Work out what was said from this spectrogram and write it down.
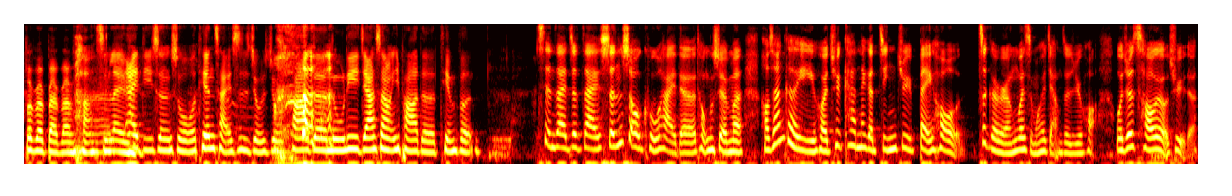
不不不不不之类的，爱迪生说，天才是九十九趴的努力加上一趴的天分。现在正在深受苦海的同学们，好像可以回去看那个京剧背后，这个人为什么会讲这句话？我觉得超有趣的。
